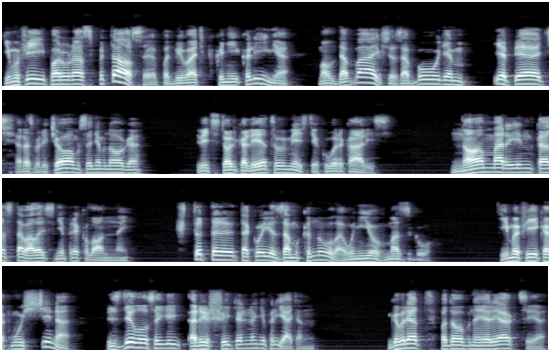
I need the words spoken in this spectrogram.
Тимофей пару раз пытался подбивать к ней клинья, мол, давай все забудем и опять развлечемся немного, ведь столько лет вместе кувыркались. Но Маринка оставалась непреклонной. Что-то такое замкнуло у нее в мозгу. Тимофей, как мужчина, сделался ей решительно неприятен. Говорят, подобная реакция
